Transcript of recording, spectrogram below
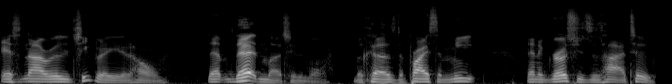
it's not really cheaper to eat at home that that much anymore because the price of meat and the groceries is high too.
